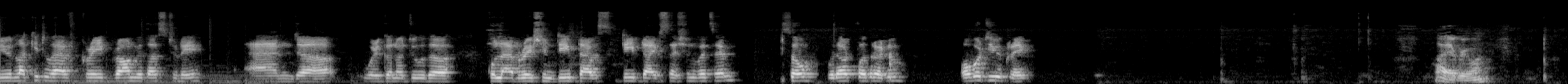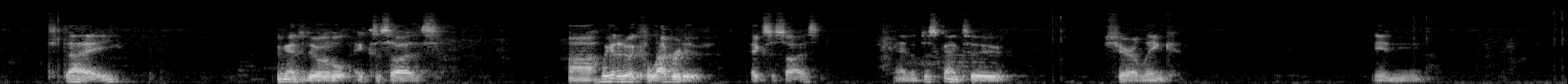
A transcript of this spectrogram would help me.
we're lucky to have Craig Brown with us today, and uh, we're going to do the collaboration deep dive, deep dive session with him. So, without further ado, over to you, Craig. Hi, everyone. Today, we're going to do a little exercise. Uh, we're going to do a collaborative exercise, and I'm just going to share a link in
